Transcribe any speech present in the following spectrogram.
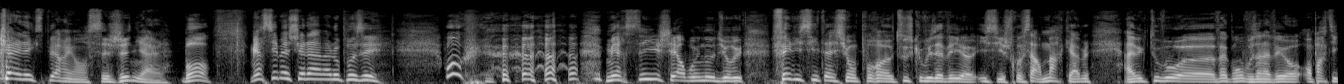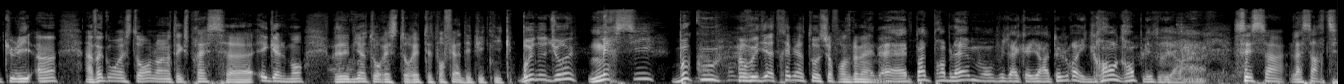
Quelle expérience, c'est génial. Bon, merci messieurs dames à l'opposé. Merci, cher Bruno Duru. Félicitations pour euh, tout ce que vous avez euh, ici. Je trouve ça remarquable. Avec tous vos euh, wagons, vous en avez en particulier un, un wagon-restaurant, l'Orient Express également. Vous allez bientôt restaurer, peut-être pour faire des pique-niques. Bruno Duru, merci beaucoup. On vous dit à très bientôt sur France Bleu eh ben, pas de problème, on vous accueillera toujours avec grand, grand plaisir. C'est ça, la Sarthe.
